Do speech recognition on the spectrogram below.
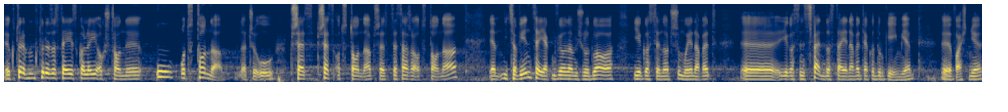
e, którego, który zostaje z kolei ochrzczony u Ottona, znaczy u, przez, przez Ottona, przez cesarza Ottona. E, I co więcej, jak mówią nam źródła, jego syn otrzymuje nawet, jego syn Sven dostaje nawet jako drugie imię właśnie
